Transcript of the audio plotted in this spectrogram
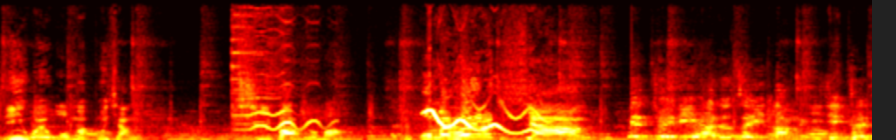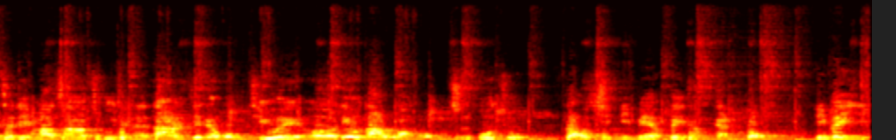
你以为我们不想七八个吗？我们很想。今天最厉害的这一档已经在这里马上要出现了。当然，今天我们几位呃六大网红直播主，让我心里面非常感动。你们已经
